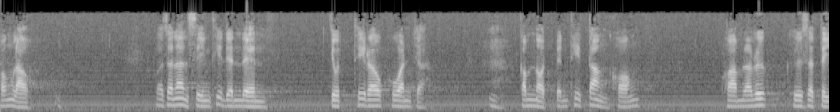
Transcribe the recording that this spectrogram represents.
ของเรา เพราะฉะนั้นสิ่งที่เด่นเด่นจุดที่เราควรจะกำหนดเป็นที่ตั้งของความระลึกคือสติ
